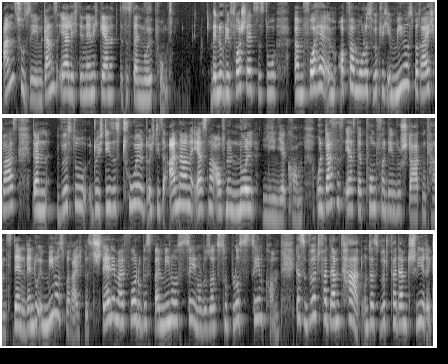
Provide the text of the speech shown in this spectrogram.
anzusehen, ganz ehrlich, den nenne ich gerne, das ist dein Nullpunkt wenn du dir vorstellst, dass du ähm, vorher im Opfermodus wirklich im Minusbereich warst, dann wirst du durch dieses Tool, durch diese Annahme erstmal auf eine Nulllinie kommen. Und das ist erst der Punkt, von dem du starten kannst. Denn wenn du im Minusbereich bist, stell dir mal vor, du bist bei minus 10 und du sollst zu plus 10 kommen. Das wird verdammt hart und das wird verdammt schwierig.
